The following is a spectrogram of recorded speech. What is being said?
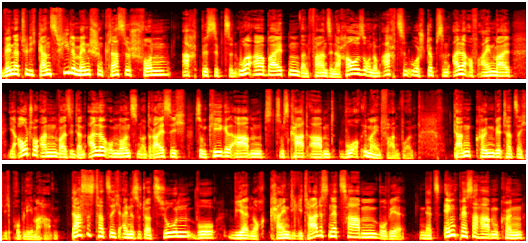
Wenn natürlich ganz viele Menschen klassisch von 8 bis 17 Uhr arbeiten, dann fahren sie nach Hause und um 18 Uhr stöpseln alle auf einmal ihr Auto an, weil sie dann alle um 19.30 Uhr zum Kegelabend, zum Skatabend, wo auch immer hinfahren wollen. Dann können wir tatsächlich Probleme haben. Das ist tatsächlich eine Situation, wo wir noch kein digitales Netz haben, wo wir Netzengpässe haben können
